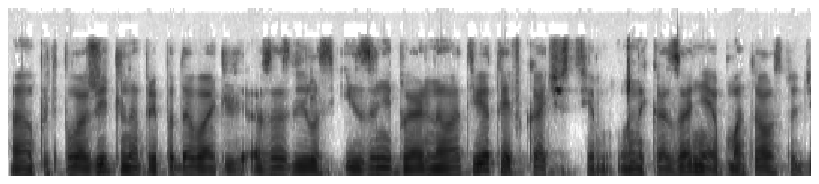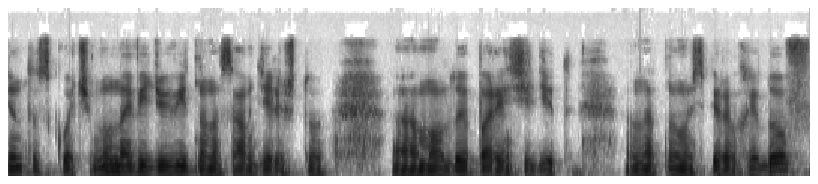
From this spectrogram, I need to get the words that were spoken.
А, предположительно, преподаватель разозлилась из-за неправильного ответа и в качестве наказания обмотала студента скотчем. Ну, на видео видно, на самом деле, что молодой парень сидит на одном из первых рядов.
